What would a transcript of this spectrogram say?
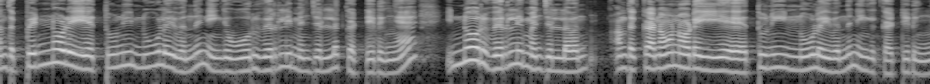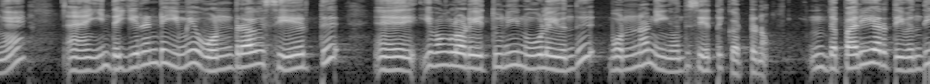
அந்த பெண்ணுடைய துணி நூலை வந்து நீங்கள் ஒரு விரலி மஞ்சளில் கட்டிடுங்க. இன்னொரு விரலி மஞ்சளில் வந்து அந்த கணவனுடைய துணி நூலை வந்து நீங்கள் கட்டிடுங்க. இந்த இரண்டையுமே ஒன்றாக சேர்த்து இவங்களுடைய துணி நூலை வந்து ஒன்றா நீங்கள் வந்து சேர்த்து கட்டணும். இந்த பரிகாரத்தை வந்து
